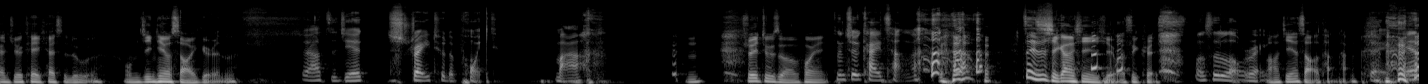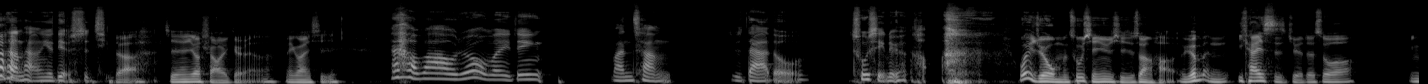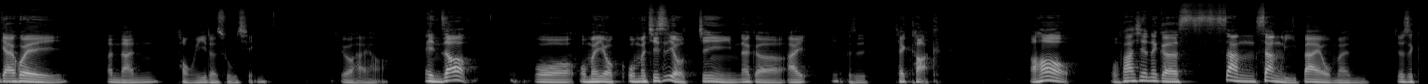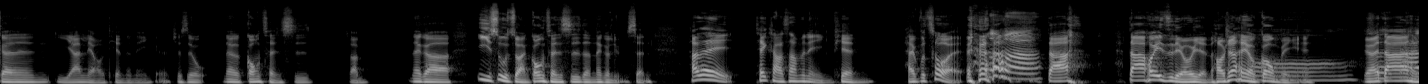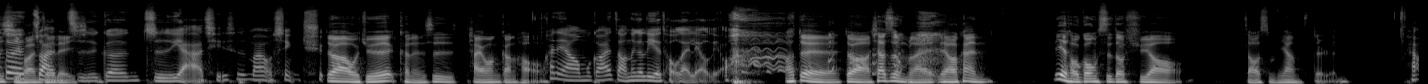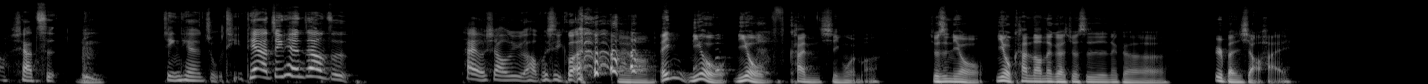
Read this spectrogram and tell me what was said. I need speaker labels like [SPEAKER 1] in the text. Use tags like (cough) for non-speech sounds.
[SPEAKER 1] 感觉可以开始录了。我们今天又少一个人了。
[SPEAKER 2] 对啊，直接 straight to the point，妈
[SPEAKER 1] ，Straight to 什么 point？
[SPEAKER 2] 那 (laughs) 就开场啊！(laughs)
[SPEAKER 1] 这里是斜杠心理学，我是 Chris。(laughs)
[SPEAKER 2] 我是娄瑞，
[SPEAKER 1] 然后今天少了糖糖，
[SPEAKER 2] 对，今天糖糖有点事情，
[SPEAKER 1] 对啊、今天又少一个人了，没关系。
[SPEAKER 2] 还好吧？我觉得我们已经蛮长，就是大家都出行率很好，
[SPEAKER 1] 我也觉得我们出行率其实算好。原本一开始觉得说应该会很难统一的出勤，结果还好。哎，你知道我我们有我们其实有经营那个 i 诶不是 TikTok，然后我发现那个上上礼拜我们就是跟怡安聊天的那个，就是那个工程师转那个艺术转工程师的那个女生，她在 TikTok 上面的影片还不错哎？(laughs) 大家大家会一直留言，好像很有共鸣哎。
[SPEAKER 2] 哦
[SPEAKER 1] 原来大家很喜欢
[SPEAKER 2] 转
[SPEAKER 1] 类型
[SPEAKER 2] 职跟职涯其实蛮有兴趣。
[SPEAKER 1] 对啊，我觉得可能是台湾刚好
[SPEAKER 2] 快点啊，我们赶快找那个猎头来聊聊。(laughs)
[SPEAKER 1] 啊，对对啊，下次我们来聊聊看猎头公司都需要找什么样子的人。
[SPEAKER 2] 好，下次、
[SPEAKER 1] 嗯 (clears throat)
[SPEAKER 2] 今天的主题，天啊，今天这样子太有效率了，好不习惯。(laughs)
[SPEAKER 1] 没有，哎，你有你有看新闻吗？就是你有你有看到那个就是那个日本小孩，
